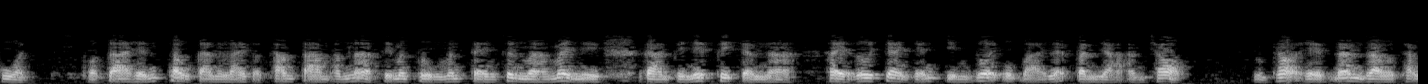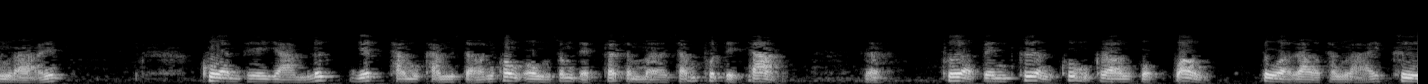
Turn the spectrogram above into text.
ควร พอตาเห็นต้องการอะไรก็ทำตามอำนาจที่มันปรุงมันแต่งขึ้นมา ไม่มีการพินิจพิจารณา ให้รู้แจ้งเห็นจริงด้วยอุบายและปัญญาอันชอบ เพราะเหตุนั้นเราทั้งหลายควรพยายามลึกยึดทำคำสอนขององค์สมเด็จพระสัมมาสัมพุทธเจ้า เพื่อเป็นเครื่องคุ้มครองปกป้องตัวเราทั้งหลายคือ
